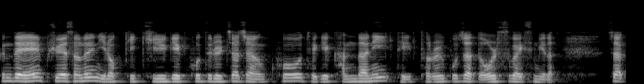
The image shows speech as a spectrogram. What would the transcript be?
근데 뷰에서는 이렇게 길게 코드를 짜지 않고 되게 간단히 데이터를 꽂아 넣을 수가 있습니다. 자,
